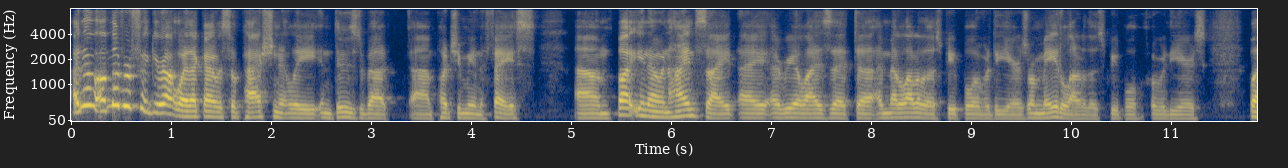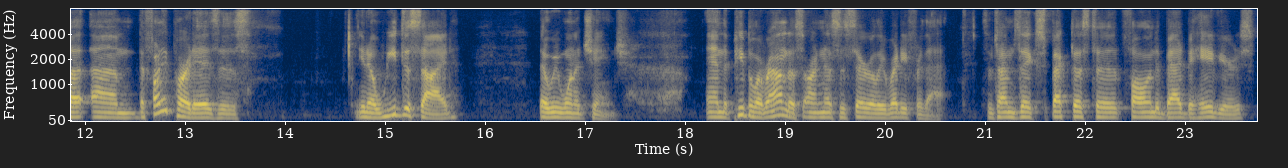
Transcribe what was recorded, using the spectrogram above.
I know I'll never figure out why that guy was so passionately enthused about uh, punching me in the face. Um, but you know, in hindsight, I, I realized that uh, I met a lot of those people over the years, or made a lot of those people over the years. But um, the funny part is, is you know, we decide that we want to change and the people around us aren't necessarily ready for that. Sometimes they expect us to fall into bad behaviors,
